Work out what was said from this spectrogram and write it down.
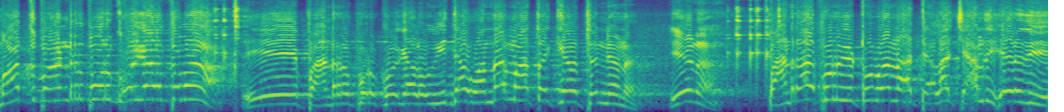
ಮತ್ ಪಾಂಡ್ರಪುರಕ್ಕೆ ಹೋಗ್ಯಾಳ ತಮ್ಮ ಏ ಪಾಂಡ್ರಪುರಕ್ಕೆ ಹೋಗ್ಯಾಳು. ಇದ್ದ ಒಂದ ಮಾತ ಕೇಳ್ತೇನೆ ನಾನು. ಏನ? ಪಾಂಡ್ರಾಪುರ ಇಟ್ಟು ಬಂದ ಅಟ್ಟೆಲ್ಲ ಚಂದ ಹೇಳಿದಿ.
